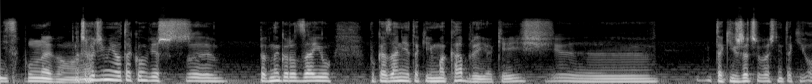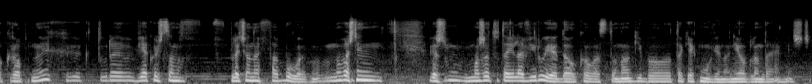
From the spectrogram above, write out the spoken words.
nic wspólnego. No, znaczy, chodzi mi o taką, wiesz, pewnego rodzaju pokazanie takiej makabry jakiejś, takich rzeczy właśnie takich okropnych, które jakoś są wplecione w fabułę. No właśnie, wiesz, może tutaj lawiruję dookoła stonogi, bo tak jak mówię, no nie oglądałem jeszcze.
